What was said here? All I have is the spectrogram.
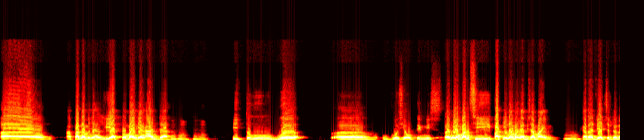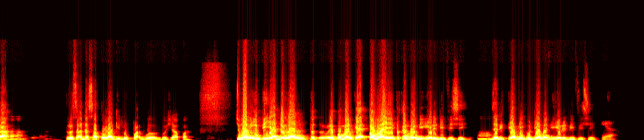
uh, apa namanya lihat pemain yang ada -hmm. itu gue uh, gue sih optimis. Tapi memang si Patinama nggak bisa main mm. karena dia cedera. -hmm. Terus ada satu lagi lupa gue gue siapa Cuman intinya dengan ya, pemain kayak Tom Haye itu kan main di Eredivisie. Hmm. Jadi tiap minggu dia main di Eredivisie. Yeah.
